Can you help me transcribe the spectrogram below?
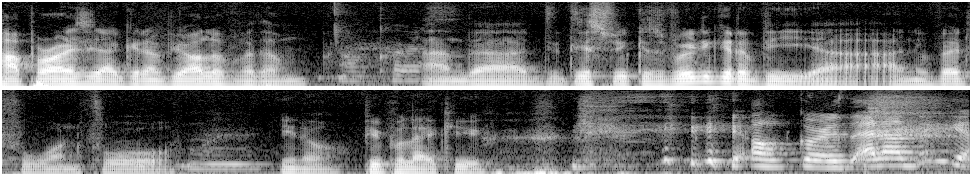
paparazzi are gonna be all over them and uh, th- this week is really gonna be uh, an eventful one for Mm. you know people like you of course, and I think they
